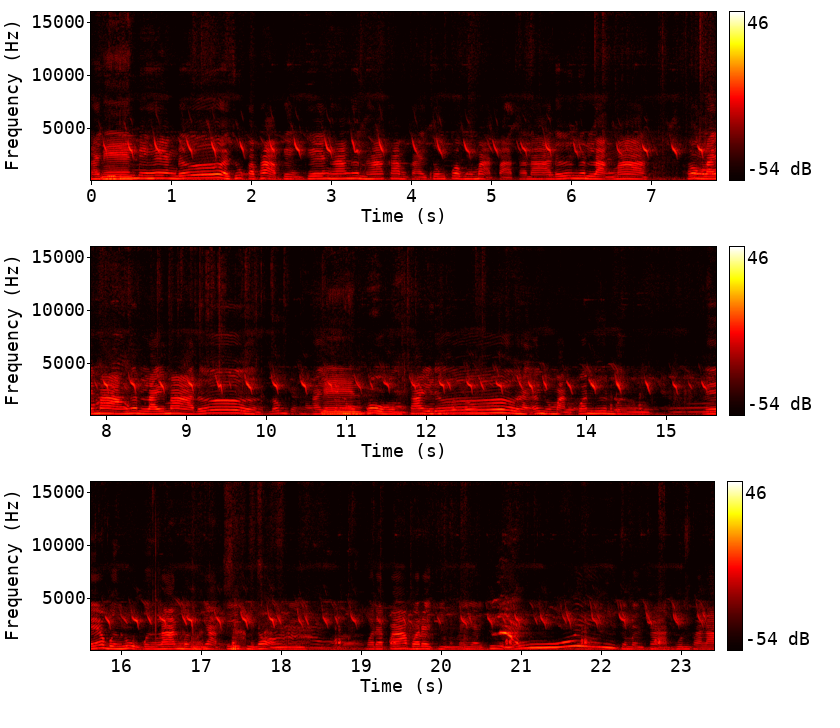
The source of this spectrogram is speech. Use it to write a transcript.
อายุดีไม่แห้งเด้อสุขภาพแข็งแรงหาเงินหาข้ามไก่ทรงความมุ่งมาตรปรารถนาเด้อเงินหลังมา ท่องไหลมาเงินไหลมาเด้อให้เป็นโฮมโพโฮมไช่เด้อให้อายุหมันควันยืนเบิ่งแล้วเบิ่งลูกเบิ่งหลานเบิ่งญาติพี่น้องนี่บ่ได้ป้าบ่ได้กินแม่ยายจื้อโอ้ยจะแม่นชาติบุญพลา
